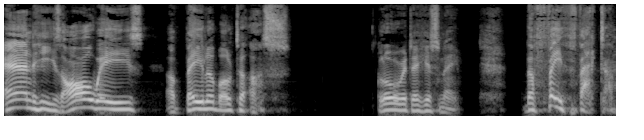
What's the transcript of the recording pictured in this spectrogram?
and He's always available to us. Glory to His name. The faith factor.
